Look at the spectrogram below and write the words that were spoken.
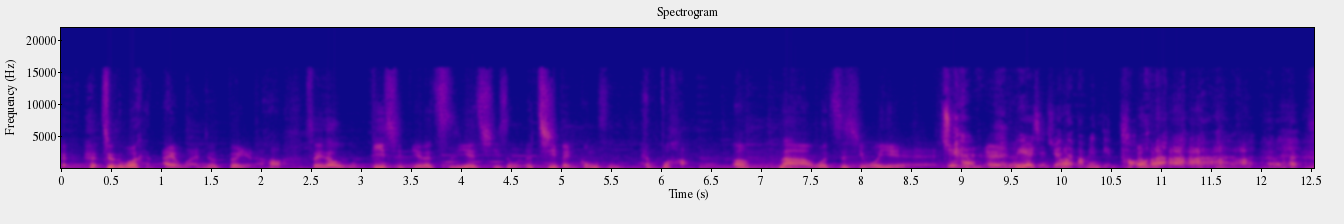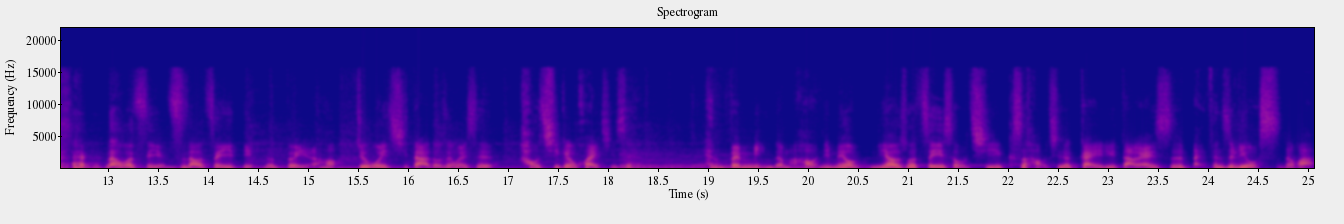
就是我很爱玩就对了哈，所以说我比起别的职业，其实我的基本功夫很不好。嗯，那我自己我也居然，哎，李二姐居然在旁边点头。那我自己也知道这一点就对了哈，就围棋大家都认为是好棋跟坏棋是很。很分明的嘛，哈，你没有，你要说这一手棋是好棋的概率大概是百分之六十的话，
